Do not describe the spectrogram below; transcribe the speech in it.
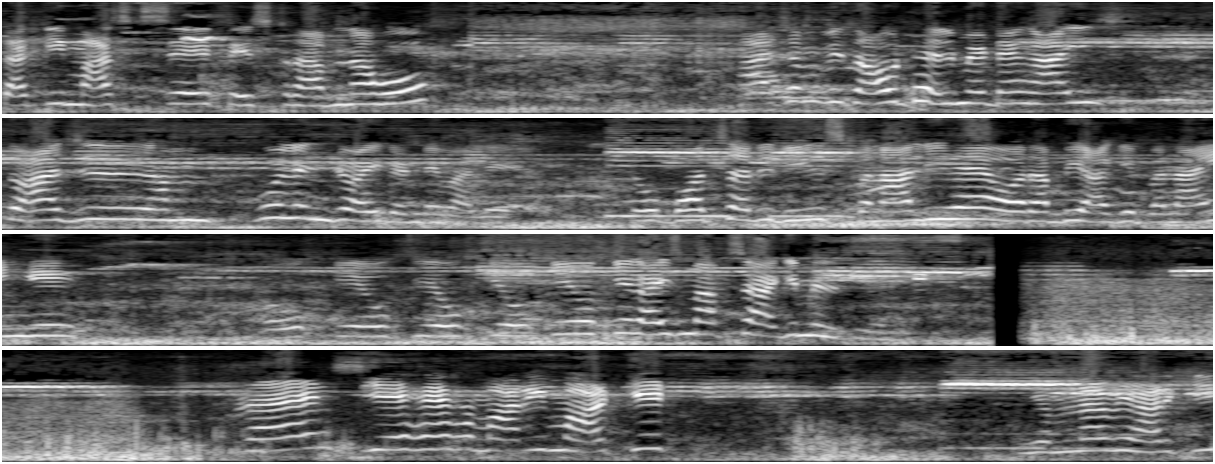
ताकि मास्क से फेस ख़राब ना हो। आज हम विदाउट हेलमेट हैं गाइस तो आज हम फुल एंजॉय करने वाले हैं। तो बहुत सारी रील्स बना ली है और अभी आगे बनाएँगे। Okay okay okay okay okay guys मैं आपसे आगे मिलती हूँ फ्रेंड्स ये है हमारी मार्केट यमुना विहार की।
